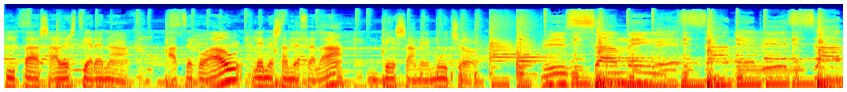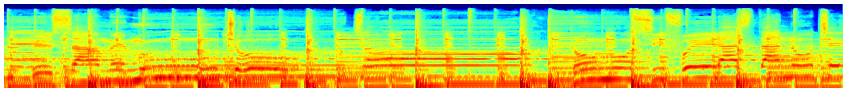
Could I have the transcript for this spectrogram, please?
kizas abestiarena atzeko hau, lehen esan bezala, besame mucho. Bésame, bésame, bésame, bésame mucho, como si fuera esta noche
